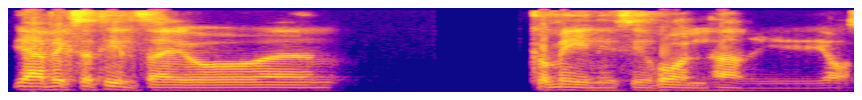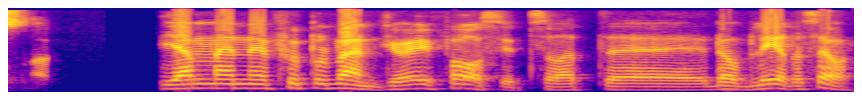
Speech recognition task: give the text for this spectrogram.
ja, växa till sig och eh, komma in i sin roll här i Arsenal. Ja men eh, Football Manager är ju facit så att eh, då blir det så.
